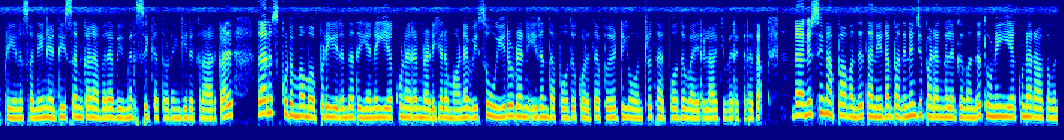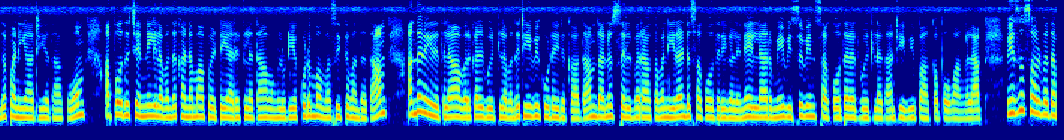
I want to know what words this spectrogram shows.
அப்படின்னு சொல்லி நெட்டிசன்கள் அவரை விமர்சிக்க தொடங்கி இருக்கிறார்கள் தனுஷ் குடும்பம் எப்படி இருந்தது என இயக்குனரும் நடிகருமான விசு உயிருடன் இருந்தபோது கொடுத்த பேட்டி ஒன்று தற்போது வைரலாகி வருகிறது. தனுஷின் அப்பா வந்து தன்னிடம் பதினஞ்சு படங்களுக்கு வந்து துணை இயக்குனராக வந்து பணியாற்றியதாகவும் அப்போது சென்னையில் வந்து கண்ணம்மாப்பேட்டை அருகில் தான் அவங்களுடைய குடும்பம் வசித்து வந்ததாம். அந்த நேரத்தில் அவர்கள் வீட்டில் வந்து டிவி கூட இருக்காதாம். தனுஷ் செல்வராகவன் இரண்டு சகோதரிகள் என எல்லாருமே விசுவின் சகோதரர் வீட்டில் தான் டிவி பார்க்க போவாங்களாம். விசு சொல்வதை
